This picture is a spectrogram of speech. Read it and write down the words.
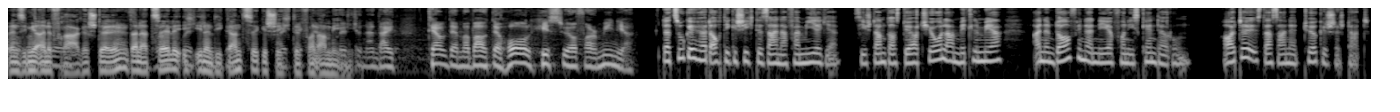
Wenn sie mir eine Frage stellen, dann erzähle ich ihnen die ganze Geschichte von Armenien tell them about the whole history of Armenia. Dazu gehört auch die Geschichte seiner Familie. Sie stammt aus Dörtjol am Mittelmeer, einem Dorf in der Nähe von Iskenderun. Heute ist das eine türkische Stadt.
